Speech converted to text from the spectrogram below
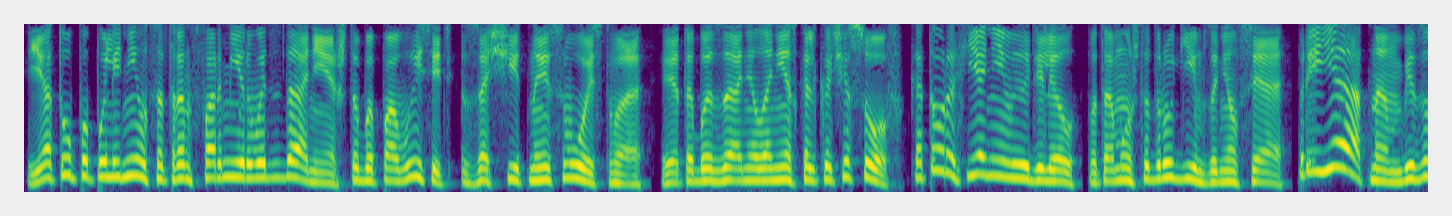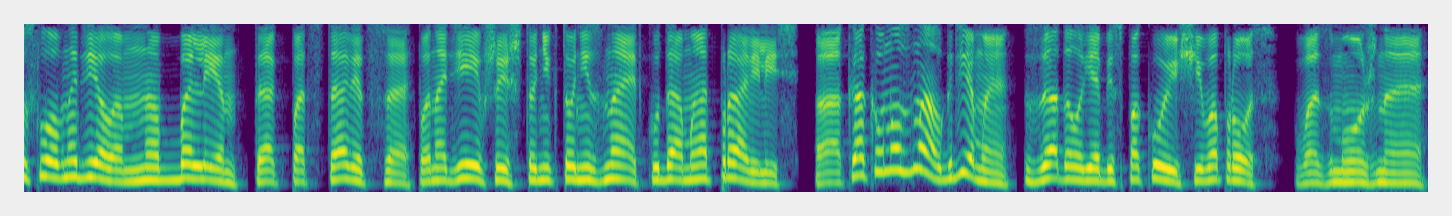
Я тупо поленился трансформировать здание, чтобы повысить защитные свойства. Это бы заняло несколько часов, которых я не выделил, потому что другим занялся. Приятным, безусловно, делом, но, блин, так подставиться, понадеявшись, что никто не знает, куда мы отправились. А как он узнал, где мы? Задал я беспокоящий вопрос. Возможно,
